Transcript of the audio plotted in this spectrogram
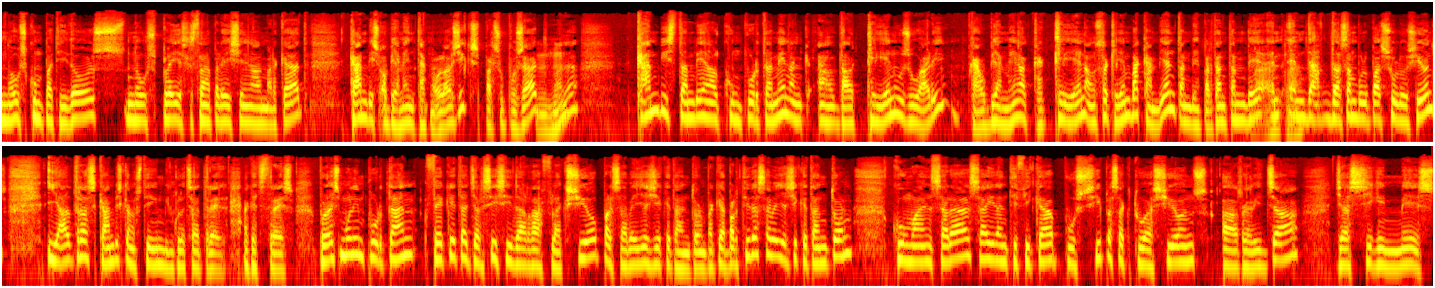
nous competidors, nous players que estan apareixent al mercat, canvis, òbviament, tecnològics, per suposat, mm -hmm. Canvis també en el comportament en, en, del client usuari, que òbviament el client, el nostre client va canviant també, per tant també clar, hem, clar. hem de desenvolupar solucions i altres canvis que no estiguin vinculats a, tres, a aquests tres. Però és molt important fer aquest exercici de reflexió per saber llegir aquest entorn, perquè a partir de saber llegir aquest entorn començaràs a identificar possibles actuacions a realitzar, ja siguin més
